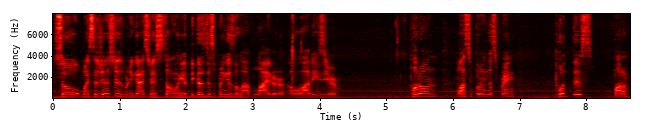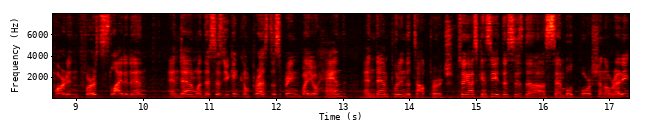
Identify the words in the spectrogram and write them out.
So my suggestion is when you guys are installing it because this spring is a lot lighter a lot easier put on once you put in the spring put this bottom part in first slide it in and then when this is you can compress the spring by your hand and then put in the top perch. So you guys can see this is the assembled portion already.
